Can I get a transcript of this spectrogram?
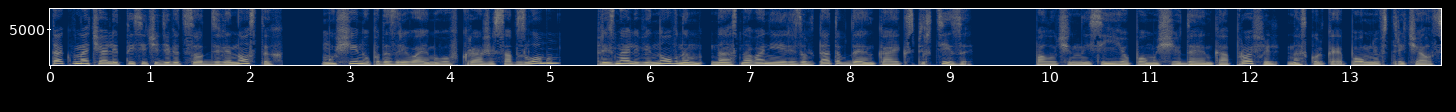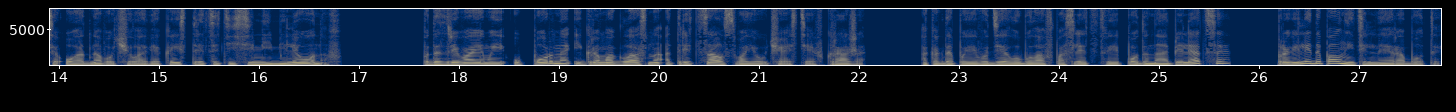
Так, в начале 1990-х мужчину, подозреваемого в краже со взломом, признали виновным на основании результатов ДНК-экспертизы. Полученный с ее помощью ДНК-профиль, насколько я помню, встречался у одного человека из 37 миллионов. Подозреваемый упорно и громогласно отрицал свое участие в краже. А когда по его делу была впоследствии подана апелляция, провели дополнительные работы.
